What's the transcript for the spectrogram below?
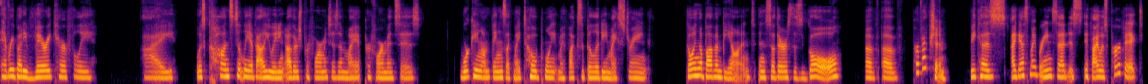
everybody very carefully. I was constantly evaluating others' performances and my performances, working on things like my toe point, my flexibility, my strength, going above and beyond. And so there's this goal of of perfection because I guess my brain said is if I was perfect,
